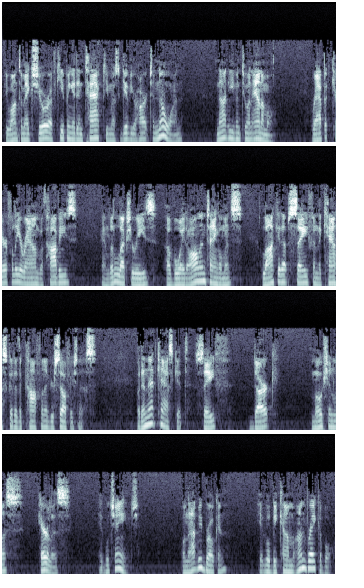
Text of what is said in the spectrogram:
If you want to make sure of keeping it intact, you must give your heart to no one, not even to an animal. Wrap it carefully around with hobbies and little luxuries. Avoid all entanglements. Lock it up safe in the casket of the coffin of your selfishness. But in that casket, safe, dark, motionless, airless, it will change, will not be broken, it will become unbreakable,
